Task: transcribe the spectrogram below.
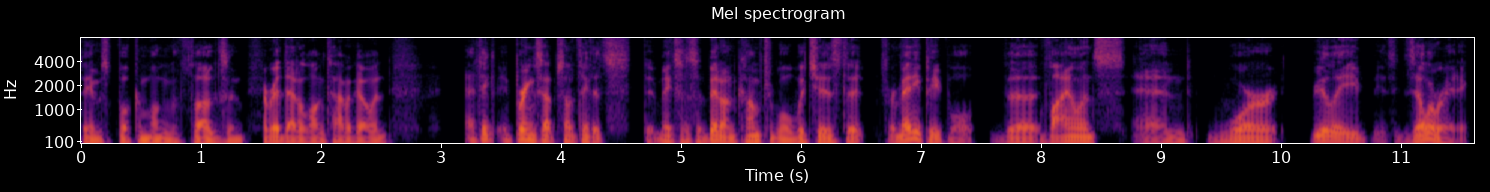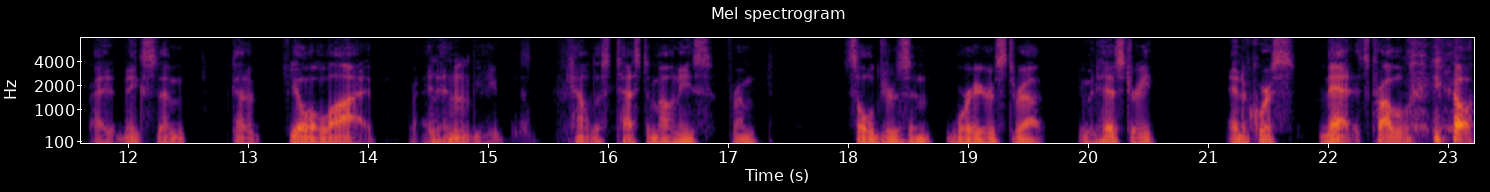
famous book, Among the Thugs. And I read that a long time ago. And I think it brings up something that's that makes us a bit uncomfortable, which is that for many people, the violence and war really is exhilarating, right? It makes them kind of feel alive right? Mm-hmm. And countless testimonies from soldiers and warriors throughout human history. And of course, net, it's probably, you know,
